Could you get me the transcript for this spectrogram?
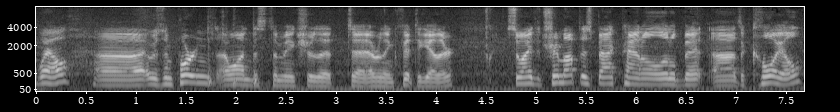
Well, uh, it was important. I wanted just to make sure that uh, everything fit together. So I had to trim up this back panel a little bit. Uh, the coil,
